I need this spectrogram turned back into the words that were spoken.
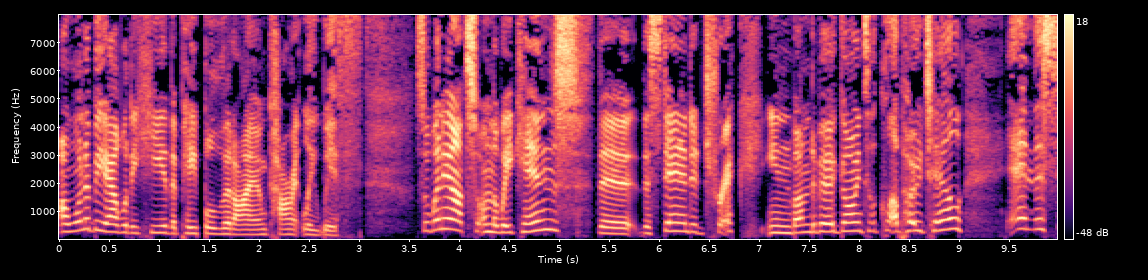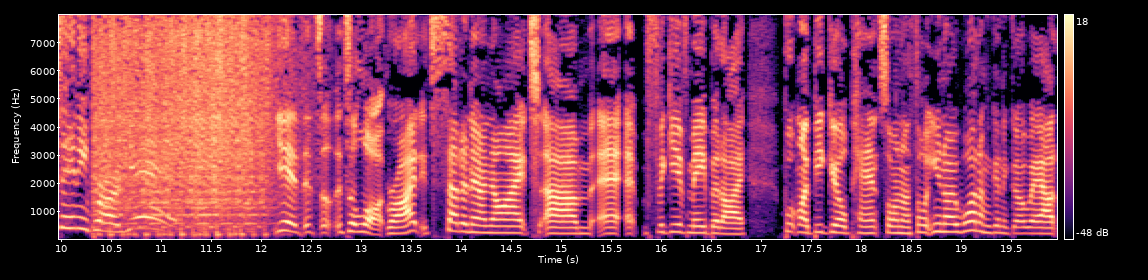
I want to be able to hear the people that I am currently with. So went out on the weekends, the the standard trek in Bundaberg, going to the club hotel, and the cine, bro, yeah. Yeah, it's a, it's a lot, right? It's Saturday night. Um, a- forgive me, but I put my big girl pants on. I thought, you know what? I'm going to go out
